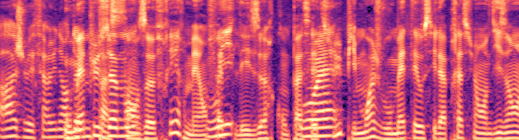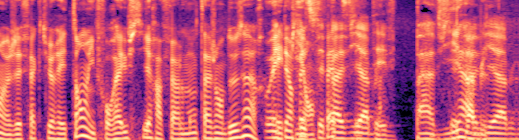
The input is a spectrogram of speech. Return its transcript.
Ah, je vais faire une heure Ou de même plus pas de sans offrir, mais en Oui. fait, les heures qu'on passait Ouais. dessus. Puis moi, je vous mettais aussi la pression en disant euh, j'ai facturé tant, il faut réussir à faire le montage en deux heures. Ouais, et puis en fait, c'était pas viable. c'était pas C'est pas viable. viable.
